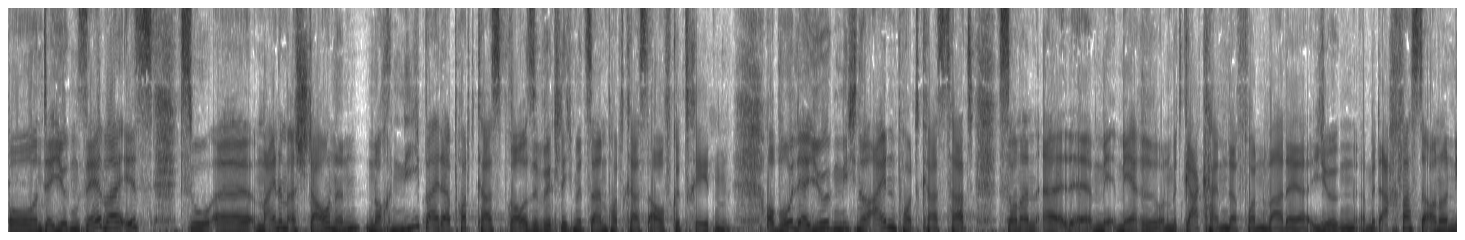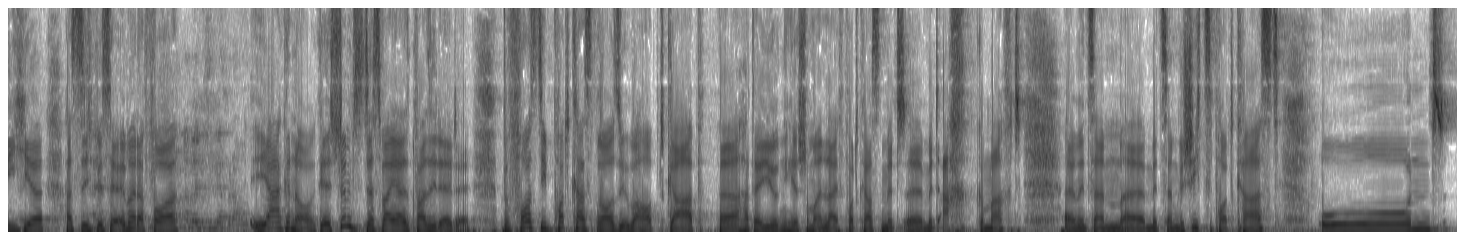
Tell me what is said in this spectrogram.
Und der Jürgen selber ist zu äh, meinem Erstaunen noch nie bei der Podcast-Brause wirklich mit seinem Podcast aufgetreten. Obwohl der Jürgen nicht nur einen Podcast hat, sondern äh, mehrere. Und mit gar keinem davon war der Jürgen. Mit Ach warst du auch noch nie hier. Hast du dich bisher immer davor... Ja, genau. Stimmt, das war ja quasi... Äh, bevor es die Podcast-Brause überhaupt gab, äh, hat der Jürgen hier schon mal einen Live-Podcast mit, äh, mit Ach gemacht, äh, mit, seinem, äh, seinem Geschichtspodcast. Und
